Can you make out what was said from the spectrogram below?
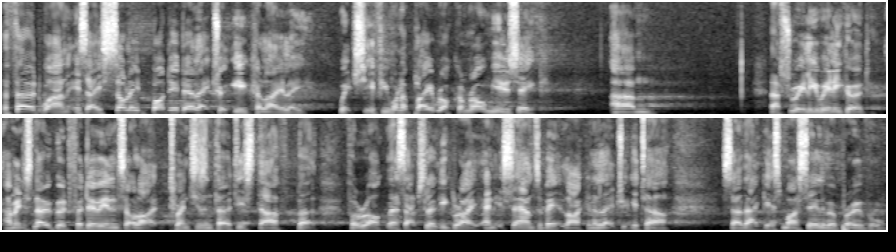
third one is a solid-bodied electric ukulele, which if you want to play rock and roll music, um, that's really, really good. I mean, it's no good for doing sort of like 20s and 30s stuff, but for rock, that's absolutely great. And it sounds a bit like an electric guitar. So that gets my seal of approval.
